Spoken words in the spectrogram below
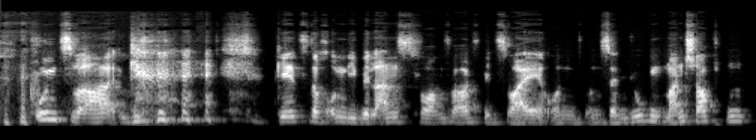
und zwar geht es noch um die Bilanz vom VfB 2 und unseren Jugendmannschaften.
